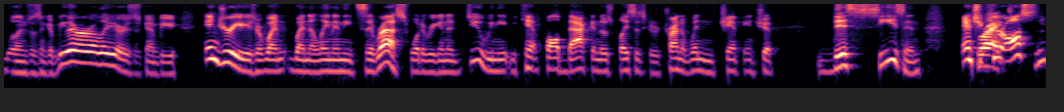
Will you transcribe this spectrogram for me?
Williams wasn't going to be there early, or is there going to be injuries, or when when Elena needs to rest, what are we going to do? We need we can't fall back in those places because we're trying to win the championship this season. And Shakira right. Austin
